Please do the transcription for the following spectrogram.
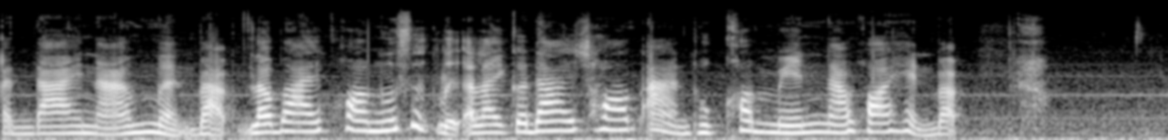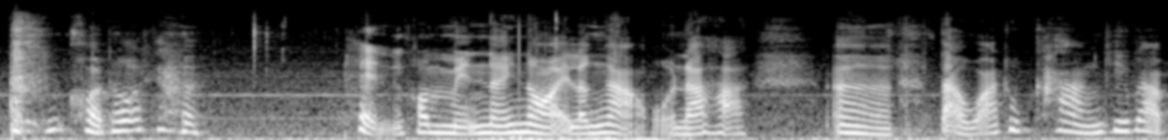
กันได้นะ เหมือนแบบระบายความรู้สึกหรืออะไรก็ได้ชอบอ่านทุกคอมเมนต์นะ พอเห็นแบบ ขอโทษค่ะ เห็นคอมเมนต์น้อยๆ แล้วเหงานะคะเออแต่ว่าทุกครั้งที่แบบ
